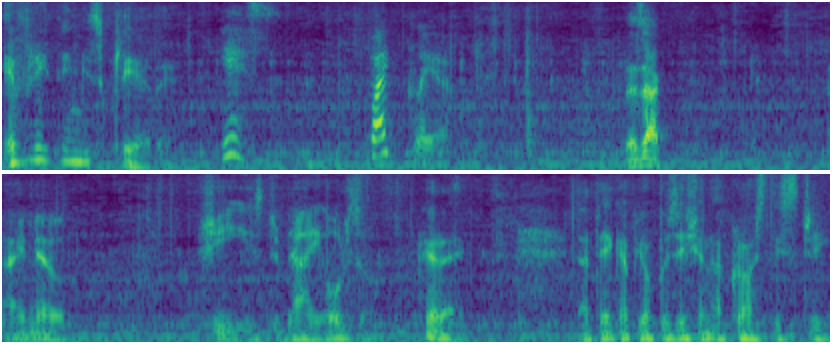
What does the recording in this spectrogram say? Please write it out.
Everything is clear then. Yes, quite clear. Razak. I know. She is to die also. Correct. Now take up your position across the street.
